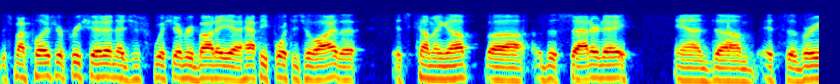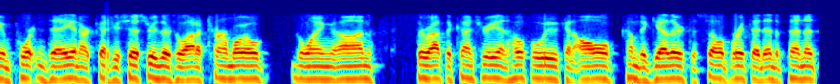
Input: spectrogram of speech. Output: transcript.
it's my pleasure. Appreciate it. And I just wish everybody a happy Fourth of July. That it's coming up uh, this Saturday, and um, it's a very important day in our country's history. There's a lot of turmoil going on throughout the country, and hopefully we can all come together to celebrate that independence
